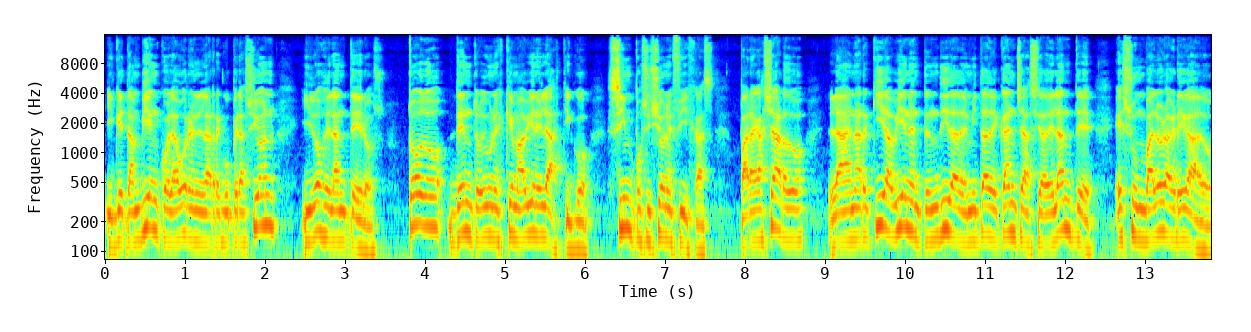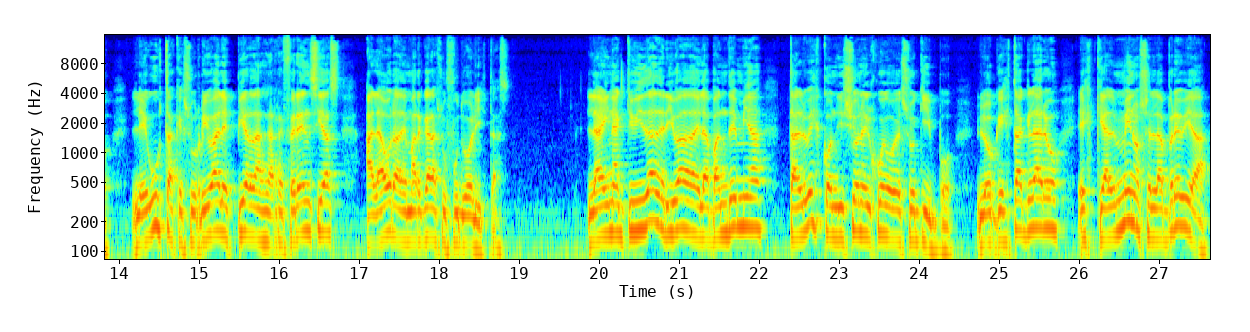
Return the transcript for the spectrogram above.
y que también colaboren en la recuperación y dos delanteros. Todo dentro de un esquema bien elástico, sin posiciones fijas. Para Gallardo, la anarquía bien entendida de mitad de cancha hacia adelante es un valor agregado. Le gusta que sus rivales pierdan las referencias a la hora de marcar a sus futbolistas. La inactividad derivada de la pandemia tal vez condicione el juego de su equipo. Lo que está claro es que al menos en la previa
